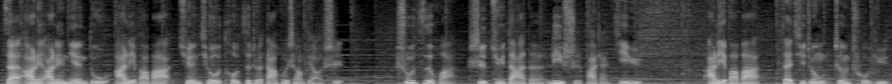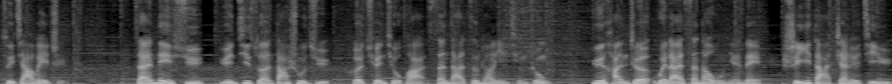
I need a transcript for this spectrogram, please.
在二零二零年度阿里巴巴全球投资者大会上表示，数字化是巨大的历史发展机遇，阿里巴巴在其中正处于最佳位置，在内需、云计算、大数据和全球化三大增长引擎中，蕴含着未来三到五年内十一大战略机遇。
